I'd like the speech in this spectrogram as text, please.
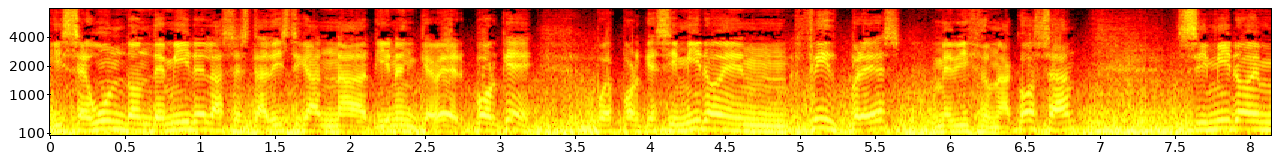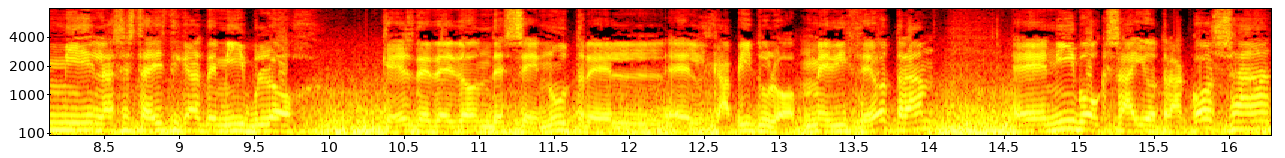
y según donde mire las estadísticas nada tienen que ver. ¿Por qué? Pues porque si miro en FeedPress me dice una cosa, si miro en las estadísticas de mi blog, que es desde donde se nutre el, capítulo, me dice otra. En iVoox hay otra cosa.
